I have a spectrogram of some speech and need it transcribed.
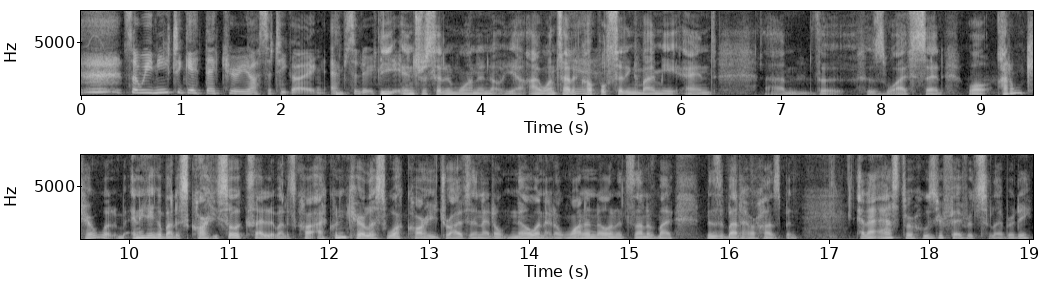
so we need to get that curiosity going. Absolutely. Be interested and want to know. Yeah, I once had a Yeah. couple sitting by me, and um, the his wife said, "Well, I don't care what anything about his car. He's so excited about his car. I couldn't care less what car he drives, and I don't know, and I don't want to know, and it's none of my business about her husband." And I asked her, "Who's your favorite celebrity?"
